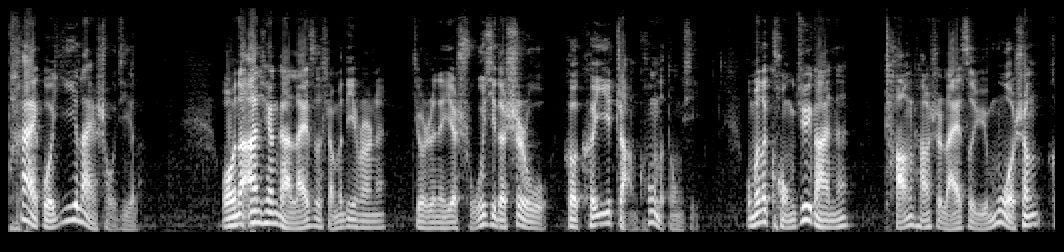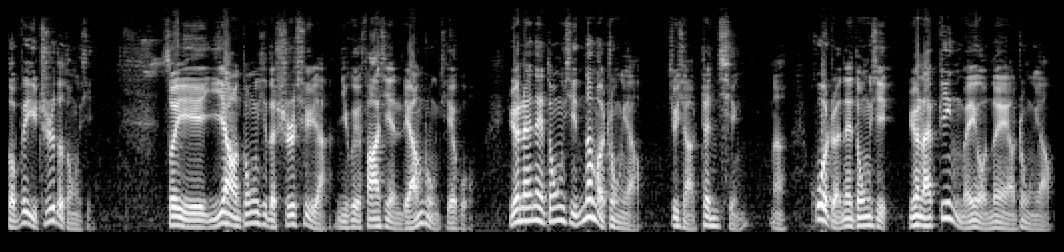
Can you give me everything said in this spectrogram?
太过依赖手机了。我们的安全感来自什么地方呢？就是那些熟悉的事物和可以掌控的东西。我们的恐惧感呢？常常是来自于陌生和未知的东西，所以一样东西的失去啊，你会发现两种结果：原来那东西那么重要，就像真情啊；或者那东西原来并没有那样重要，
